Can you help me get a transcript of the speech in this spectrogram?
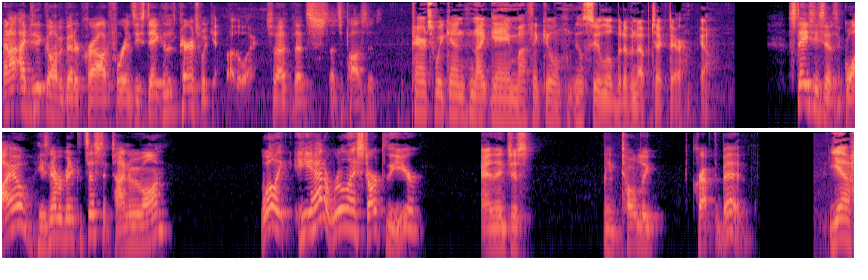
and I, I, do think they'll have a better crowd for NC State because it's Parents Weekend, by the way. So that, that's that's a positive. Parents Weekend night game. I think you'll you'll see a little bit of an uptick there. Yeah. Stacy says Aguayo. He's never been consistent. Time to move on. Well, he, he had a real nice start to the year and then just, I mean, totally crapped the bed. Yeah,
